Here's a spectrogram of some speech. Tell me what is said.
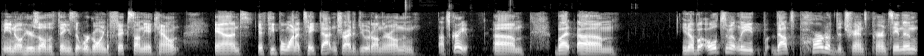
you know, here's all the things that we're going to fix on the account. And if people want to take that and try to do it on their own, then that's great. Um, but um, you know but ultimately that's part of the transparency and then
